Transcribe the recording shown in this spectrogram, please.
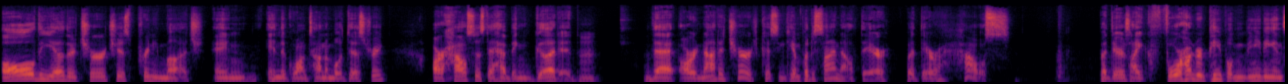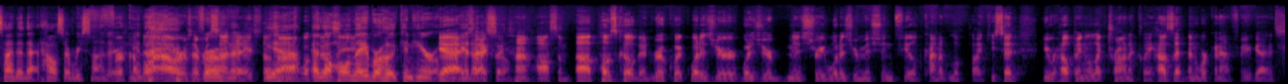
All the other churches, pretty much, in, in the Guantanamo district, are houses that have been gutted Hmm. that are not a church because you can't put a sign out there, but they're a house. But there's like 400 people meeting inside of that house every Sunday. For a couple of hours every Sunday, so, yeah, huh, and the whole be? neighborhood can hear them. Yeah, you know, exactly. so. Huh, awesome. Uh, Post COVID, real quick, what is your what is your ministry? What does your mission field kind of look like? You said you were helping electronically. How's that been working out for you guys?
